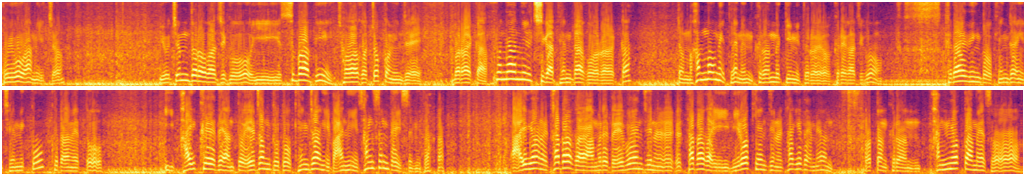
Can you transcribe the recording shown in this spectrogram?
고요함이 있죠. 요즘 들어가지고 이 스밥이 저하고 조금 이제 뭐랄까 혼연일치가 된다고 할까? 좀 한몸이 되는 그런 느낌이 들어요. 그래가지고 driving도 굉장히 재밌고 그 다음에 또 이 바이크에 대한 또 애정도도 굉장히 많이 상승되어 있습니다. 아이언을 타다가 아무래도 에보 엔진을 타다가 이 밀워키 엔진을 타게 되면 어떤 그런 박력감에서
